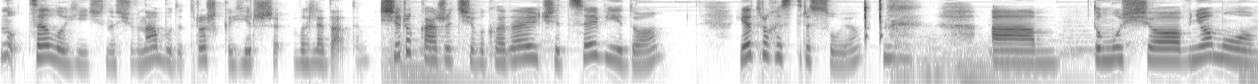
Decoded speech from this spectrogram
ну це логічно, що вона буде трошки гірше виглядати. Щиро кажучи, викладаючи це відео, я трохи стресую, а, тому що в ньому.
